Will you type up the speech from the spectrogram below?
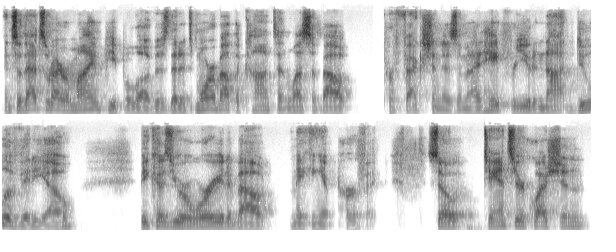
And so that's what I remind people of is that it's more about the content, less about perfectionism. And I'd hate for you to not do a video because you were worried about making it perfect. So to answer your question,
